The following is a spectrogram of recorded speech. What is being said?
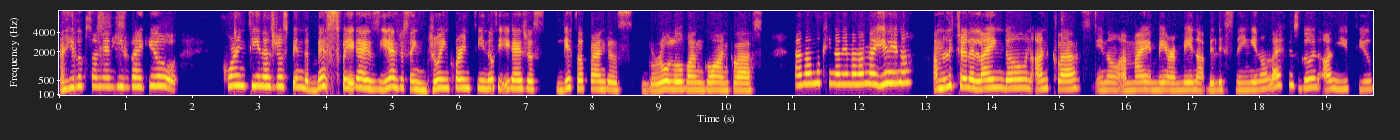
And he looks at me and he's like, Yo, quarantine has just been the best for you guys. You guys just enjoying quarantine. Don't you guys just get up and just roll over and go on class? And I'm looking at him and I'm like, yeah, you know, I'm literally lying down on class. You know, I might may or may not be listening. You know, life is good on YouTube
